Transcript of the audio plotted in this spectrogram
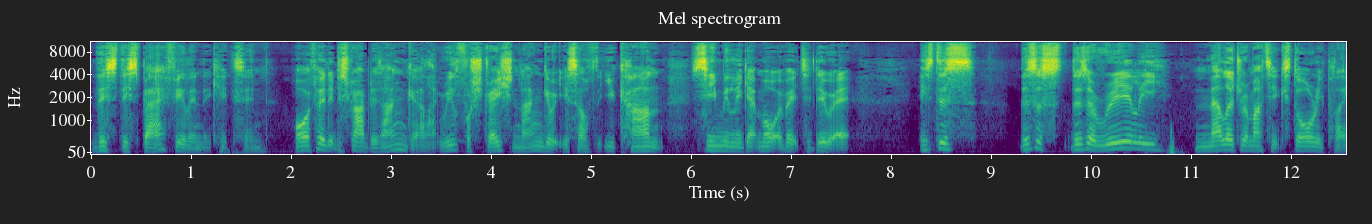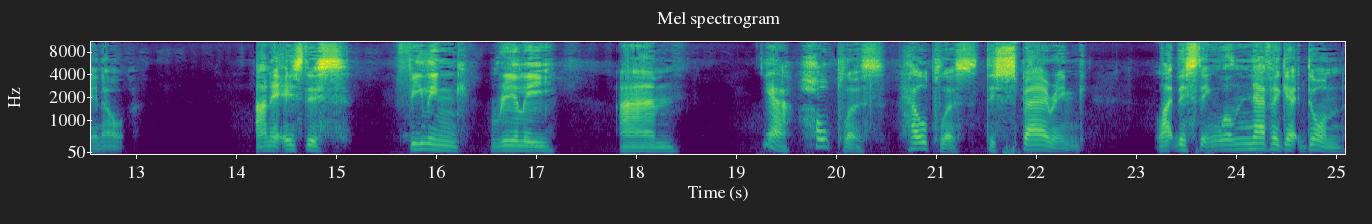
This despair feeling that kicks in, or I've heard it described as anger, like real frustration and anger at yourself that you can't seemingly get motivated to do it, is this there's a there's a really melodramatic story playing out, and it is this feeling really, um, yeah, hopeless, helpless, despairing, like this thing will never get done,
